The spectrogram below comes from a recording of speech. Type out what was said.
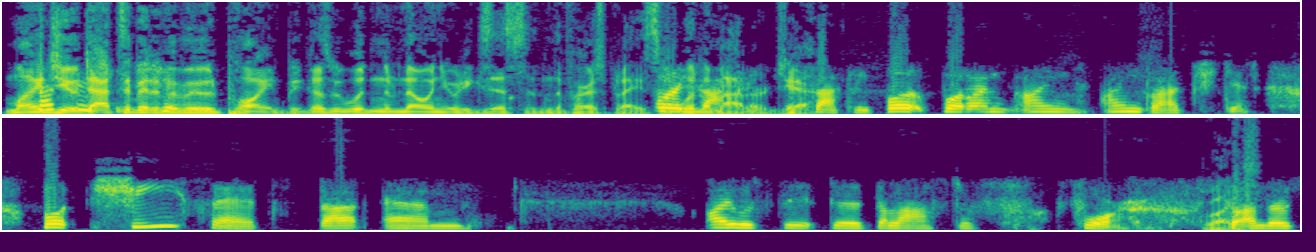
Mind That's you, it. that's a bit of a moot point because we wouldn't have known you existed in the first place, so Well, it wouldn't have exactly, mattered. Yeah. Exactly. But but I'm I'm I'm glad she did. But she said that um I was the, the, the last of four. Right. So, and there's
